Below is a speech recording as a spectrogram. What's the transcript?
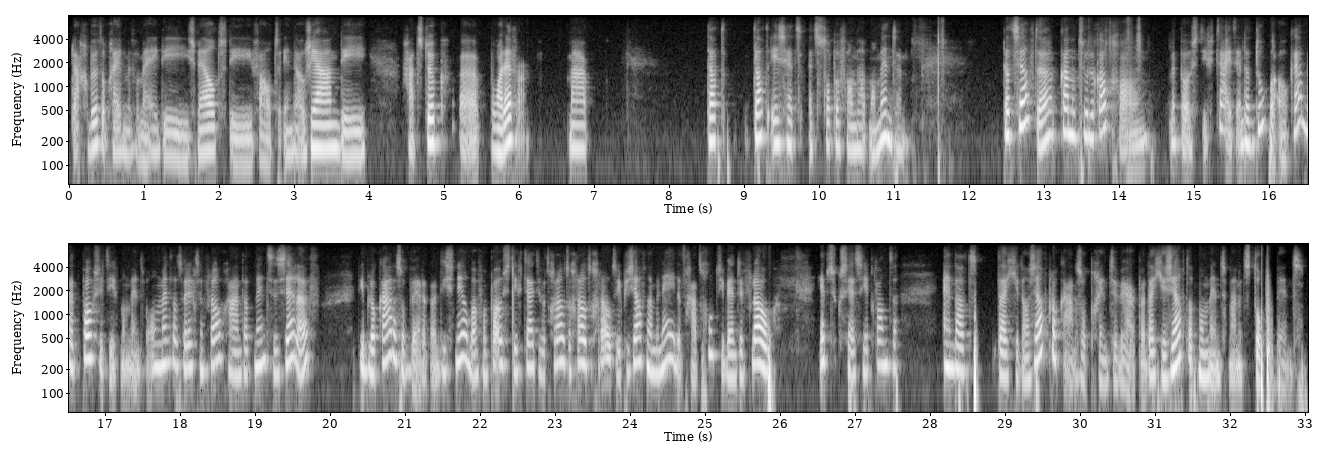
daar gebeurt op een gegeven moment wat mee. Die smelt, die valt in de oceaan, die gaat stuk, uh, whatever. Maar dat, dat is het, het stoppen van dat momentum. Datzelfde kan natuurlijk ook gewoon met positiviteit. En dat doen we ook hè, met positief momenten. Op het moment dat we richting flow gaan, dat mensen zelf die blokkades opwerpen, die sneeuwbal van positiviteit, die wordt groter, groter, groter. Je hebt jezelf naar beneden, het gaat goed, je bent in flow, je hebt succes, je hebt klanten. En dat, dat je dan zelf blokkades op begint te werpen, dat je zelf dat momentum aan het stoppen bent.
